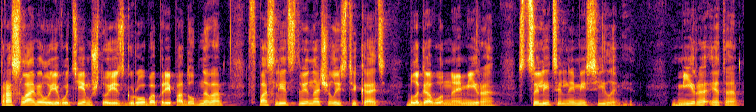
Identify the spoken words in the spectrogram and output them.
прославил его тем, что из гроба преподобного впоследствии начал истекать благовонное мира с целительными силами. Мира это,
